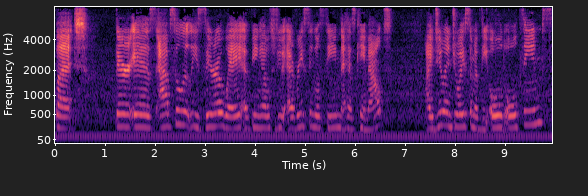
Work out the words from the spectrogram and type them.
but there is absolutely zero way of being able to do every single theme that has came out. I do enjoy some of the old, old themes,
